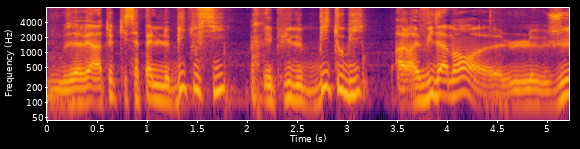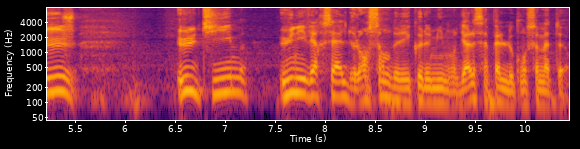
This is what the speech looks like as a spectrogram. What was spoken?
Vous avez un truc qui s'appelle le B2C et puis le B2B. Alors évidemment, euh, le juge ultime, universel de l'ensemble de l'économie mondiale s'appelle le consommateur.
